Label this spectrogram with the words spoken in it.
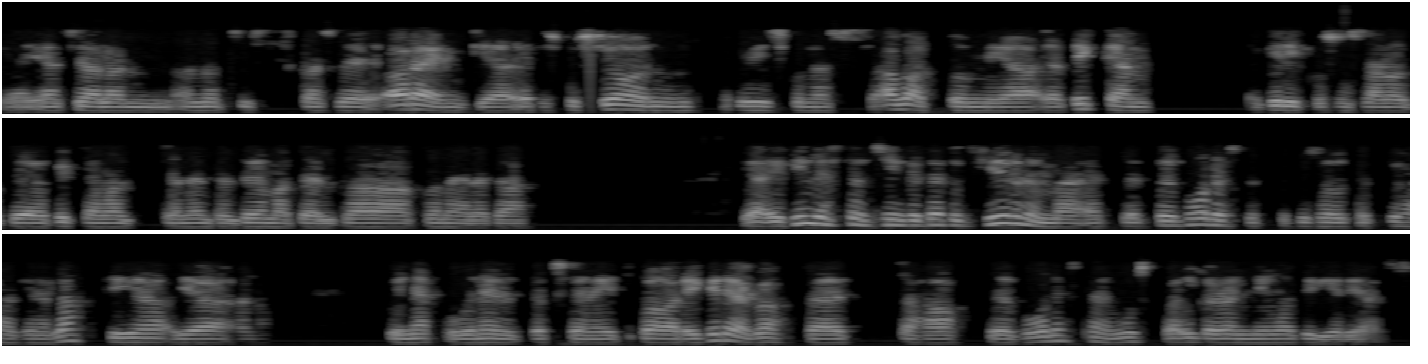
ja, ja seal on olnud siis ka see areng ja, ja diskussioon ühiskonnas avatum ja, ja pikem. Kirikus on saanud äh, pikemalt nendel teemadel ka kõneleda. ja, ja kindlasti on siin ka teatud hirme, et, et tõepoolest, et kui sa võtad pühakirja lahti ja, ja noh, kui näpuga näidatakse neid paari kirja kohta, et ahah, tõepoolest mustvalgel on niimoodi kirjas.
